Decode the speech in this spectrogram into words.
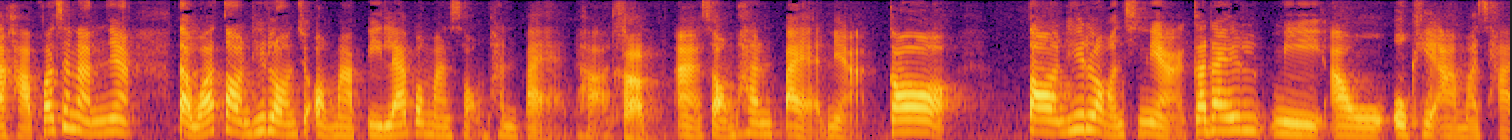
นะคะ เพราะฉะนั้นเนี่ยแต่ว่าตอนที่ launch ออกมาปีแรกประมาณ 2008 ค่ะครับอ่า2008 เนี่ยก็ตอนที่ launch เนี่ยก็ได้มีเอา OKR มาใช้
